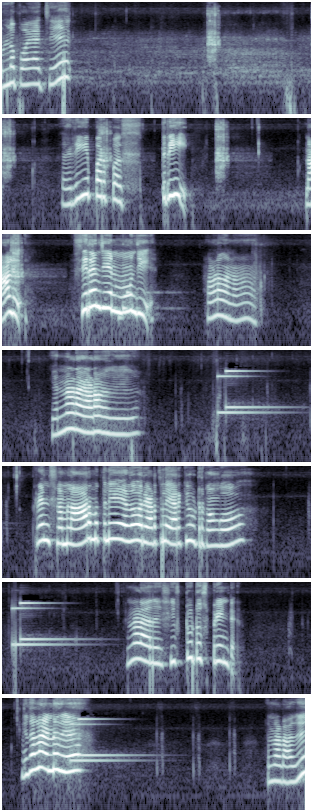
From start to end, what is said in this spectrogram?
உள்ளே போயாச்சு. ரீபர்பஸ் த்ரீ நாலு. சிரஞ்சியன் மூஞ்சி. அவ்வளோதானா என்னடா இடம் அது ஃப்ரெண்ட்ஸ் நம்மளை ஆரம்பத்துலேயே ஏதோ ஒரு இடத்துல இறக்கி விட்ருக்காங்கோ என்னடா அது ஷிஃப்ட் டு ஸ்ப்ரிண்ட் இதெல்லாம் என்னது? என்னடா அது?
